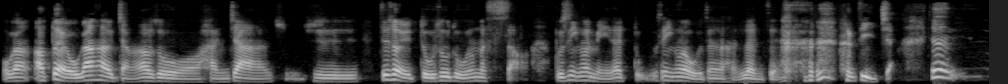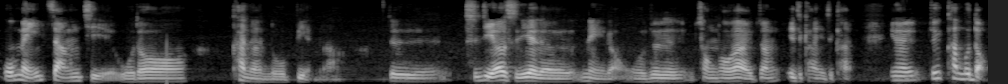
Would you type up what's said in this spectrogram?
我刚啊，对我刚刚还有讲到说，我寒假就是之所以读书读那么少，不是因为没在读，是因为我真的很认真，自己讲，就是。我每一章节我都看了很多遍啦，就是十几二十页的内容，我就是从头到尾这样一直看一直看，因为就看不懂，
